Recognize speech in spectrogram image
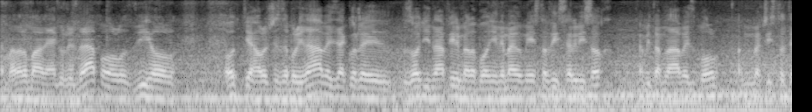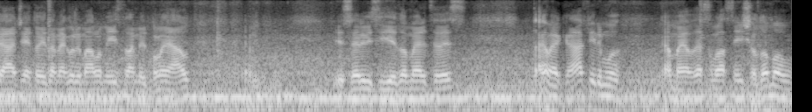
Tam ma normálne akože drapol, zdvihol, odtiahol, že sme boli náväz, akože zhodiť na firme, lebo oni nemajú miesto v tých servisoch, aby tam náväz bol, tam iba čisto ťahače, to je tam akože málo miesta, tam je plné aut. Tie servisy ide do Mercedes tak na firmu, ja, ja som vlastne išiel domov,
